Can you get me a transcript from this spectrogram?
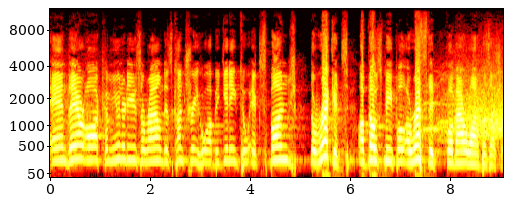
And there are communities around this country who are beginning to expunge the records of those people arrested for marijuana possession.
